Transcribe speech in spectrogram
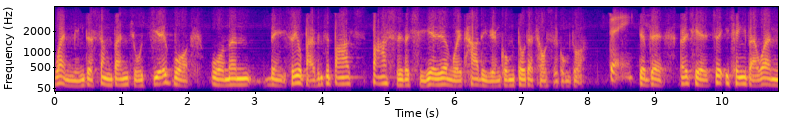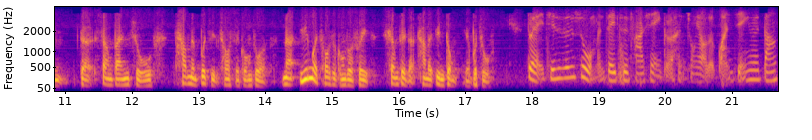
万名的上班族，结果我们每所有百分之八八十的企业认为他的员工都在超时工作。对，对不对？而且这一千一百万的上班族，他们不仅超时工作，那因为超时工作，所以相对的，他的运动也不足。对，其实这就是我们这一次发现一个很重要的关键，因为当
